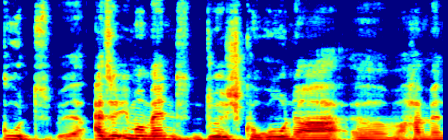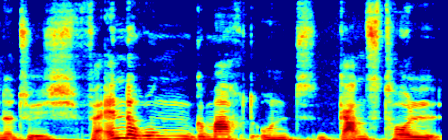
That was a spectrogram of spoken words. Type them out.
Gut, also im Moment durch Corona äh, haben wir natürlich Veränderungen gemacht und ganz toll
